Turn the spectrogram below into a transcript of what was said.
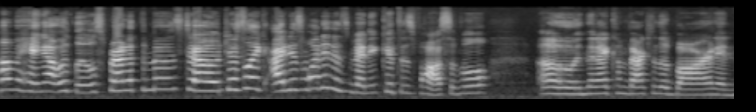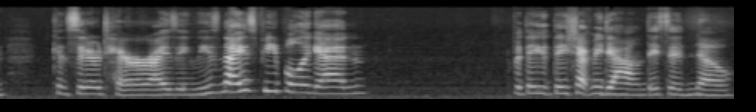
come hang out with Little Sprout at the Moonstone. Just like, I just wanted as many kids as possible. Oh, and then I come back to the barn and consider terrorizing these nice people again. But they, they shut me down. They said no.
